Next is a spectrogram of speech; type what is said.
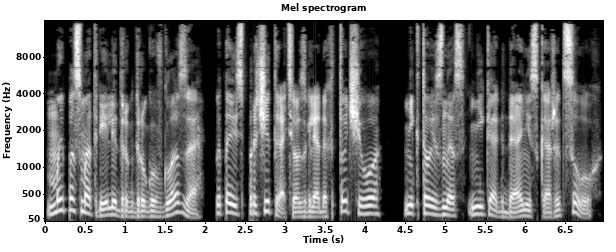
Мы посмотрели друг другу в глаза, пытаясь прочитать во взглядах то, чего никто из нас никогда не скажет вслух.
